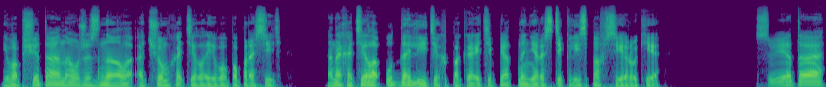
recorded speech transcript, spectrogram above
и вообще-то она уже знала, о чем хотела его попросить. Она хотела удалить их, пока эти пятна не растеклись по всей руке. «Света!»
